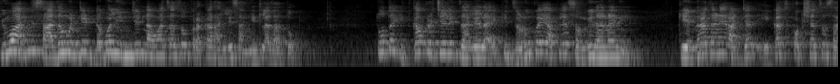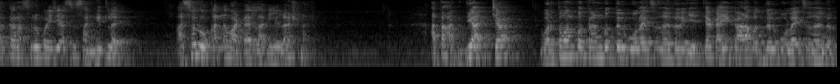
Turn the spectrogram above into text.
किंवा अगदी साधं म्हणजे डबल इंजिन नावाचा जो प्रकार हल्ली सांगितला जातो तो तर इतका प्रचलित झालेला आहे की जणू काही आपल्या संविधानाने केंद्रात आणि राज्यात एकाच पक्षाचं सरकार असलं पाहिजे असं सांगितलंय असं लोकांना वाटायला लागलेलं असणार. आता अगदी आजच्या वर्तमानपत्रांबद्दल बोलायचं झालं येत्या काही काळाबद्दल बोलायचं झालं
